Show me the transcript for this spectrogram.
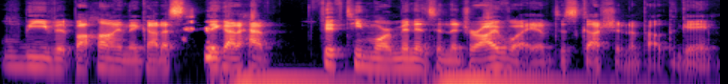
leave it behind. They gotta they gotta have 15 more minutes in the driveway of discussion about the game.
